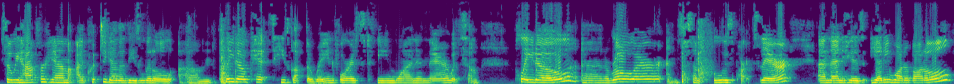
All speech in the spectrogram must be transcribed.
So we have for him, I put together these little um, Play-Doh kits. He's got the rainforest theme one in there with some Play-Doh and a roller and some loose parts there. And then his Yeti water bottle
